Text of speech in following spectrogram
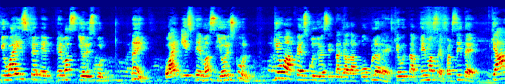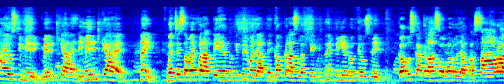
कि why is famous your school नहीं why is famous your school क्यों आपका स्कूल जो है इतना ज़्यादा पॉपुलर है? क्यों इतना फ़ेमस है? प्रसिद्ध है? क्या है उसकी मेरिट मेरिट क्या है? डिमेरिट क्या है? नहीं, बच्चे समय पर आते हैं तो कितने बजे आते हैं? कब क्लास लगते हैं? कितने पीरियड होते हैं उसमें? कब उसका क्लास ओवर हो जाता? सारा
